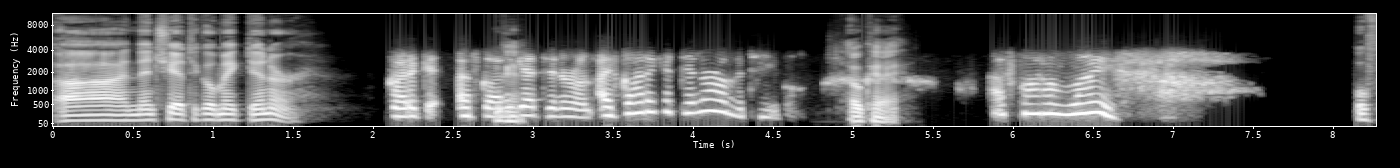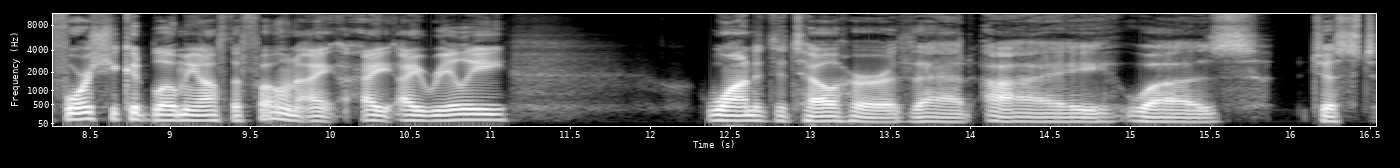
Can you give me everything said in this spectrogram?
Uh, and then she had to go make dinner. Got to get. I've got Okay. to get dinner on. I've got to get dinner on the table. Okay. I've got a life. Before she could blow me off the phone, I, I, I really wanted to tell her that I was just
